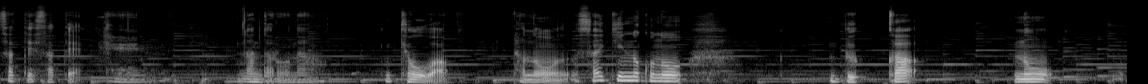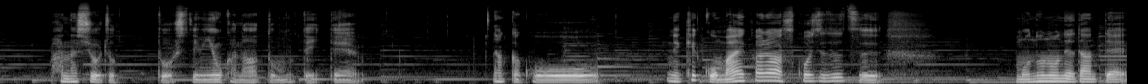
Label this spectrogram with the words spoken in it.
さてさて、えー、なんだろうな。今日はあの最近のこの物価の話をちょっとしてみようかなと思っていてなんかこうね結構前から少しずつ物の値段って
